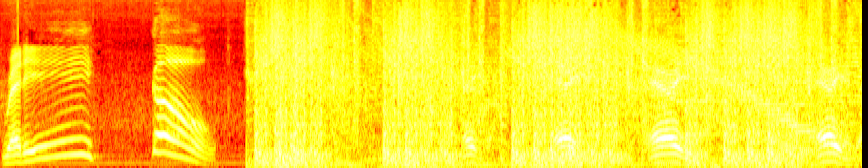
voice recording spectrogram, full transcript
Ready? Go! There you go. There you go. There you go. There you go.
